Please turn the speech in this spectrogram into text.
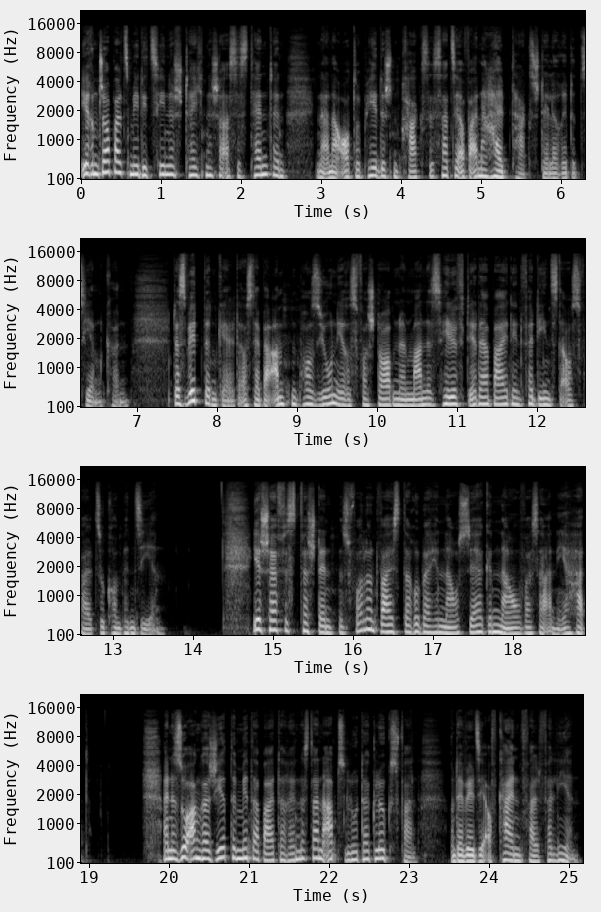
Ihren Job als medizinisch-technische Assistentin in einer orthopädischen Praxis hat sie auf eine Halbtagsstelle reduzieren können. Das Witwengeld aus der Beamtenpension ihres verstorbenen Mannes hilft ihr dabei, den Verdienstausfall zu kompensieren. Ihr Chef ist verständnisvoll und weiß darüber hinaus sehr genau, was er an ihr hat. Eine so engagierte Mitarbeiterin ist ein absoluter Glücksfall, und er will sie auf keinen Fall verlieren.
